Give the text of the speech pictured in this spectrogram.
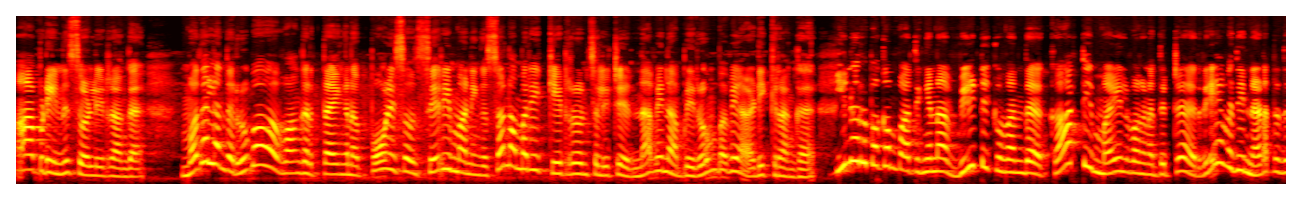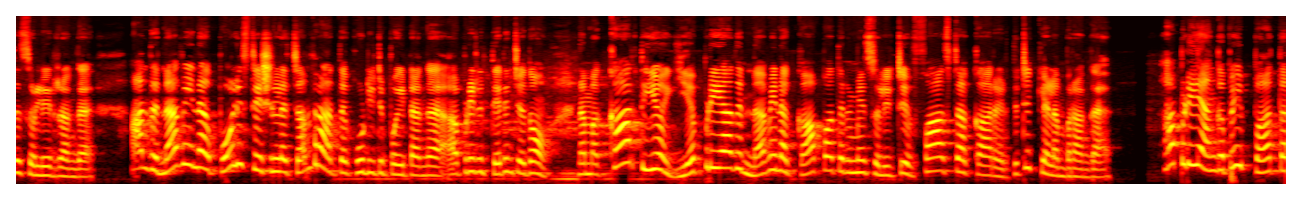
அப்படின்னு சொல்லிடுறாங்க. முதல்ல அந்த ரூபாவை வாங்குற தயங்கின போலீஸும் சரிம்மா நீங்கள் சொன்ன மாதிரியே கேட்டுருன்னு சொல்லிட்டு நவீன் அப்படி ரொம்பவே அடிக்கிறாங்க. இன்னொரு பக்கம் பார்த்தீங்கன்னா வீட்டுக்கு வந்த கார்த்தி மயில் வாங்கினத்திட்ட ரேவதி நடந்தது சொல்லிடுறாங்க. அந்த நவீன போலீஸ் ஸ்டேஷனில் சந்திரா அத்தை கூட்டிகிட்டு போயிட்டாங்க அப்படின்னு தெரிஞ்சதும் நம்ம கார்த்தியும் எப்படியாவது நவீனை காப்பாற்றணுமே சொல்லிட்டு ஃபாஸ்ட்டாக கார் எடுத்துகிட்டு கிளம்புறாங்க. அப்படி அங்கே போய் பார்த்தா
